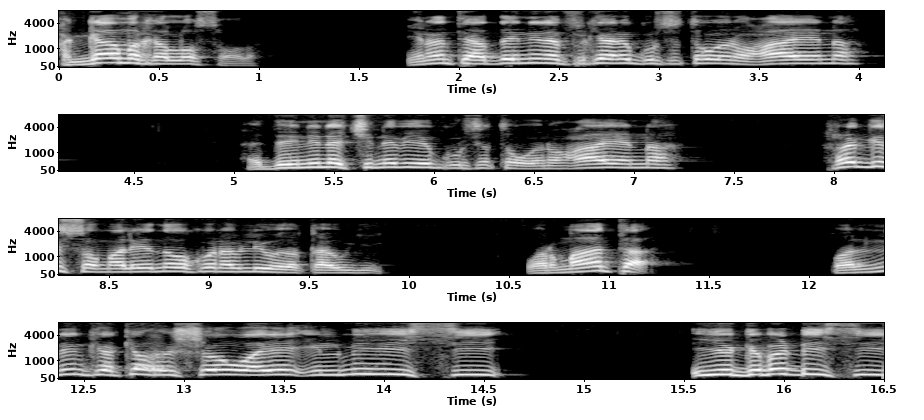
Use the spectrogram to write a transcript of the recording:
Xaggaa markaa loo socda inantii hadday nin afrikaana guursato waynu caayana hadday nin ajinabiya guursato waynu caayana raggii soomaaliyeedna waa kuwan hablii wada qaawiyey. War maanta bal ninka ka xishoon waayey ilmihiisii iyo gabadhiisii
